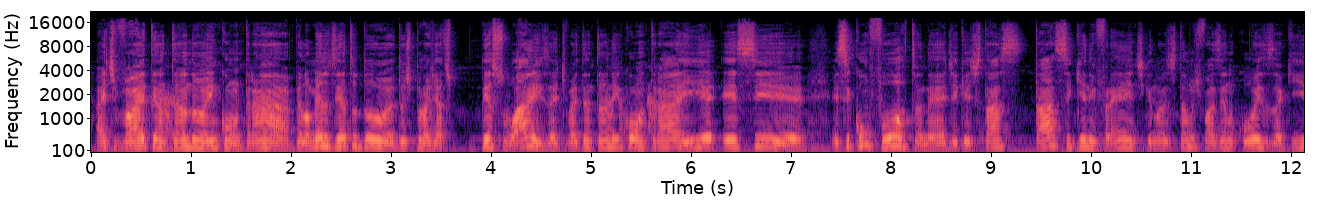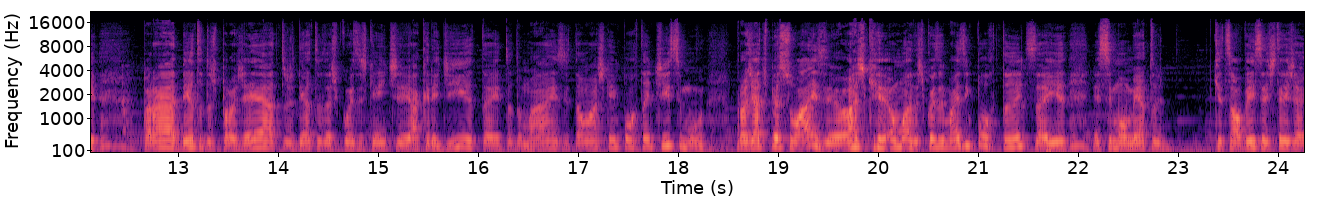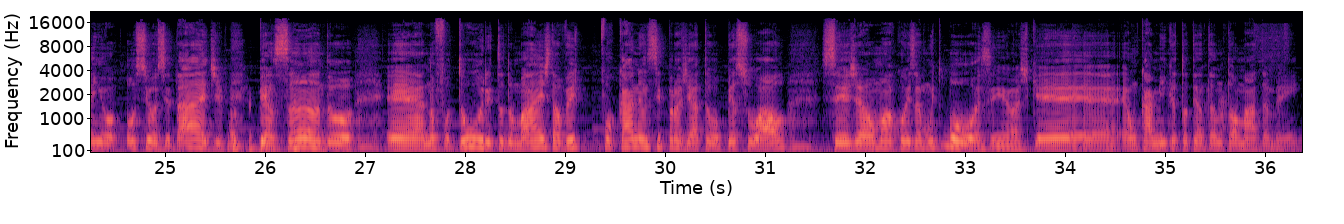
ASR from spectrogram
a gente vai tentando encontrar, pelo menos dentro do, dos projetos pessoais, a gente vai tentando encontrar aí esse, esse conforto, né? De que a gente está tá seguindo em frente, que nós estamos fazendo coisas aqui para dentro dos projetos, dentro das coisas que a gente acredita e tudo mais. Então acho que é importantíssimo. Projetos pessoais, eu acho que é uma das coisas mais importantes aí nesse momento que talvez você esteja em ociosidade, pensando é, no futuro e tudo mais, talvez focar nesse projeto pessoal seja uma coisa muito boa, assim. Eu acho que é, é, é um caminho que eu estou tentando tomar também.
